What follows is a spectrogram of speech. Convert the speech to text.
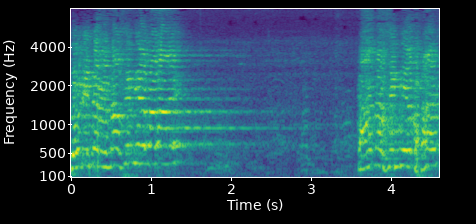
দড়ি দেখা নাচে নিয়ে বেড়ায়। কার নাচে নিয়ে বেড়ায়।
